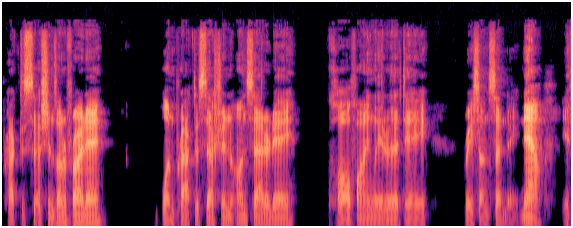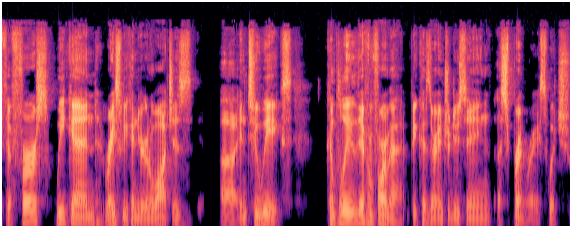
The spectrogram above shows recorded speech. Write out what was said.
Practice sessions on a Friday, one practice session on Saturday, qualifying later that day, race on Sunday. Now, if the first weekend, race weekend you're going to watch is uh, in two weeks, completely different format because they're introducing a sprint race, which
